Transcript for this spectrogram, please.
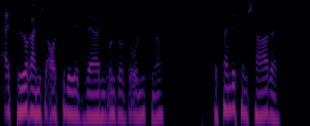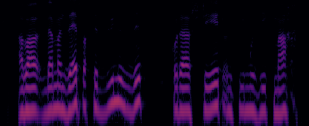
als Hörer nicht ausgebildet werden und und und. Ne? Das ist ein bisschen schade. Aber wenn man selbst auf der Bühne sitzt oder steht und die Musik macht,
